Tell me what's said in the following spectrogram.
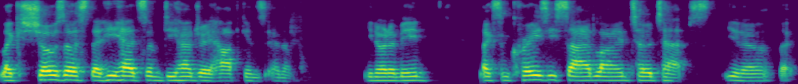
like, shows us that he had some DeAndre Hopkins in him. You know what I mean? Like some crazy sideline toe taps. You know, but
